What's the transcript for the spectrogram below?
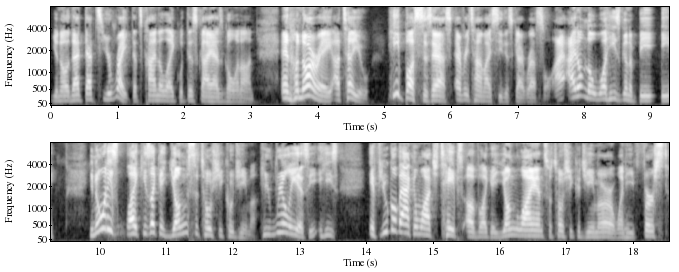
You know that that's you're right. That's kind of like what this guy has going on. And Henare, I'll tell you, he busts his ass every time I see this guy wrestle. I, I don't know what he's gonna be. You know what he's like? He's like a young Satoshi Kojima. He really is. He, he's if you go back and watch tapes of like a young lion Satoshi Kojima or when he first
